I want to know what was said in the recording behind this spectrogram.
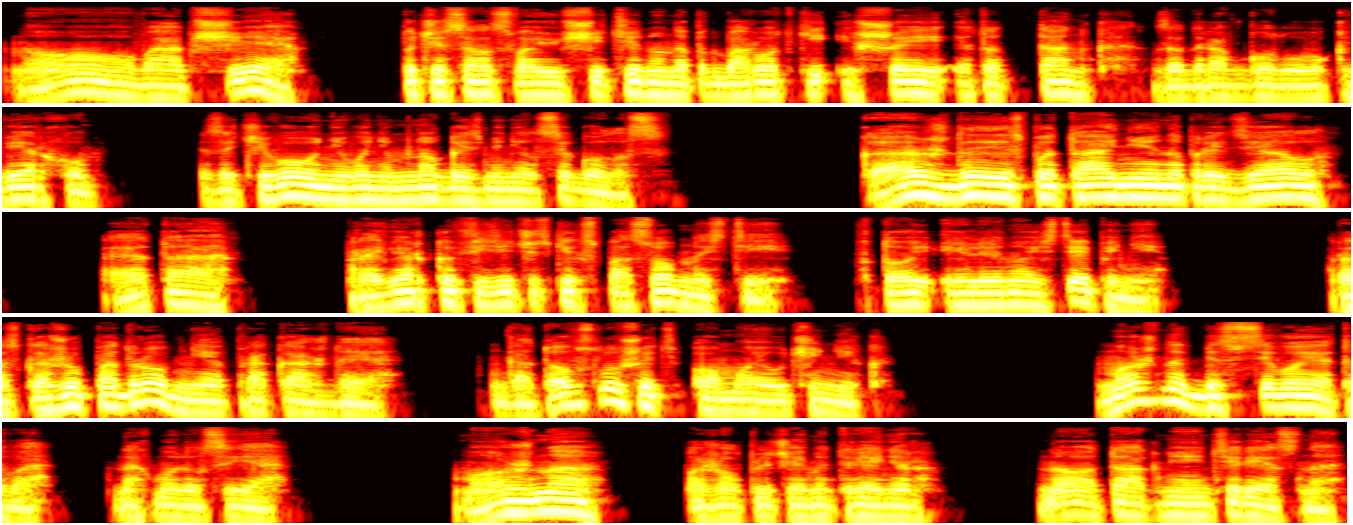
Ну, вообще, почесал свою щетину на подбородке и шее этот танк, задрав голову кверху, из-за чего у него немного изменился голос. Каждое испытание на предел — это проверка физических способностей в той или иной степени. Расскажу подробнее про каждое. Готов слушать, о мой ученик? Можно без всего этого? Нахмурился я. Можно, пожал плечами тренер. Но так неинтересно.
